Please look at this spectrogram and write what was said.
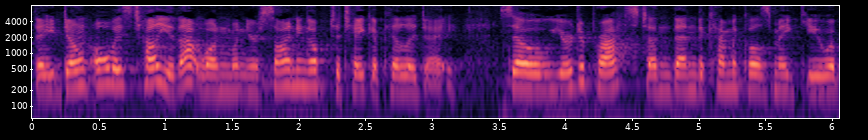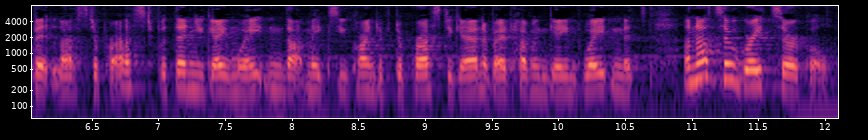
They don't always tell you that one when you're signing up to take a pill a day. So you're depressed, and then the chemicals make you a bit less depressed, but then you gain weight, and that makes you kind of depressed again about having gained weight, and it's a not so great circle.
